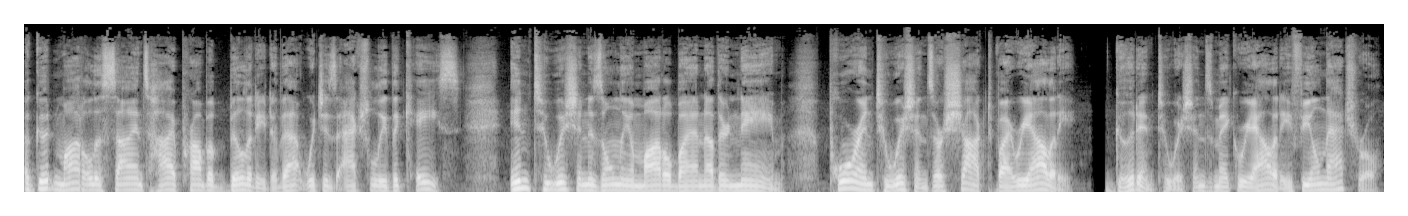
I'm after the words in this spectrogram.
A good model assigns high probability to that which is actually the case. Intuition is only a model by another name. Poor intuitions are shocked by reality. Good intuitions make reality feel natural.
